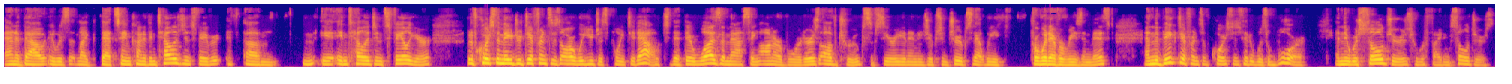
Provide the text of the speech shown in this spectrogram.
and about it was like that same kind of intelligence favor, um, intelligence failure but of course, the major differences are what you just pointed out that there was a massing on our borders of troops, of Syrian and Egyptian troops that we, for whatever reason, missed. And the big difference, of course, is that it was a war and there were soldiers who were fighting soldiers.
